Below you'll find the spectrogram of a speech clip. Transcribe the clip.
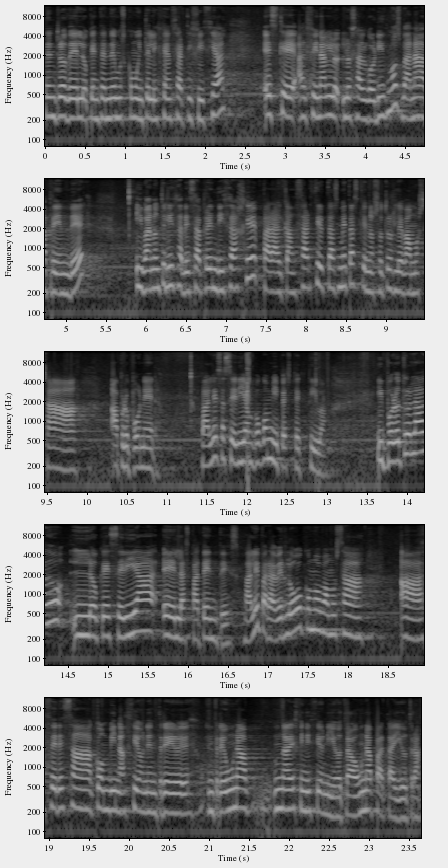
dentro de lo que entendemos como inteligencia artificial es que al final los algoritmos van a aprender y van a utilizar ese aprendizaje para alcanzar ciertas metas que nosotros le vamos a, proponer. ¿vale? Esa sería un poco mi perspectiva. Y por otro lado, lo que serían eh, las patentes, ¿vale? para ver luego cómo vamos a, hacer esa combinación entre, entre una, definición y otra, una pata y otra.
